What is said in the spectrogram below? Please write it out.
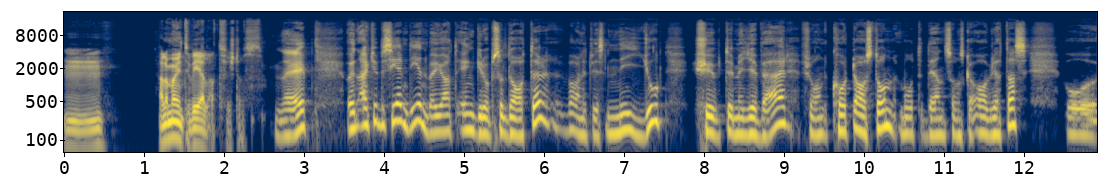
Mm hade man ju inte velat förstås. Nej. En arkebusering det innebär ju att en grupp soldater, vanligtvis nio, skjuter med gevär från kort avstånd mot den som ska avrättas. Och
